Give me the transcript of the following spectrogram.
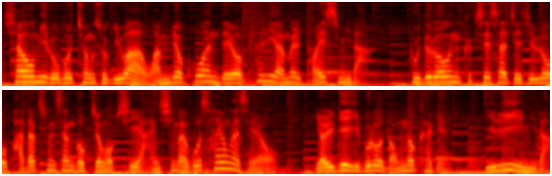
샤오미 로봇 청소기와 완벽 호환되어 편리함을 더했습니다. 부드러운 극세사 재질로 바닥 손상 걱정 없이 안심하고 사용하세요. 열개 입으로 넉넉하게. 1위입니다.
